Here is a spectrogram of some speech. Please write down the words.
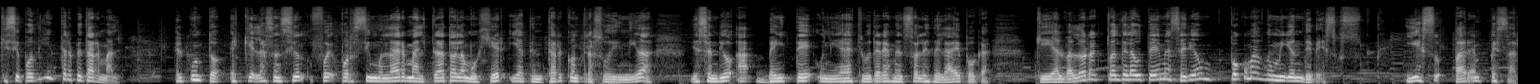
que se podía interpretar mal. El punto es que la sanción fue por simular maltrato a la mujer y atentar contra su dignidad, y ascendió a 20 unidades tributarias mensuales de la época, que al valor actual de la UTM sería un poco más de un millón de pesos. Y eso para empezar.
